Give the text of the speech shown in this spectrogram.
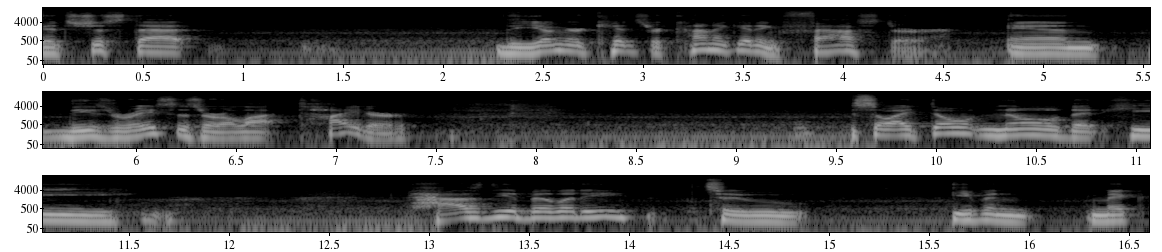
It's just that the younger kids are kind of getting faster and these races are a lot tighter. So i don't know that he has the ability to even make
